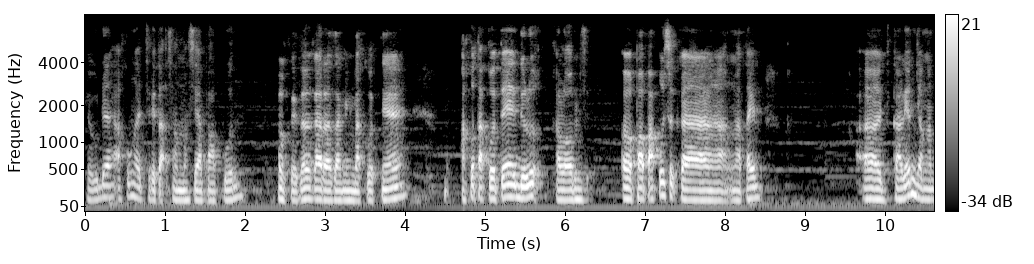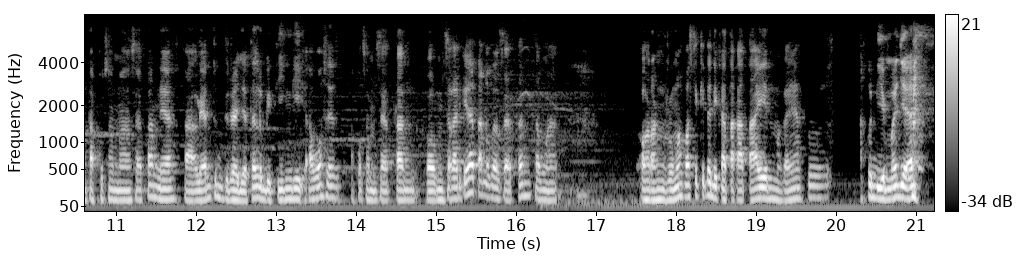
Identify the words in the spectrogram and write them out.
ya udah aku nggak cerita sama siapa pun. Waktu itu karena saking takutnya. Aku takutnya dulu kalau eh, papaku suka ngatain "Eh, kalian jangan takut sama setan ya. Kalian tuh derajatnya lebih tinggi. Awas ya takut sama setan. Kalau misalkan kita takut sama setan sama orang rumah pasti kita dikata-katain. Makanya aku aku diem aja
